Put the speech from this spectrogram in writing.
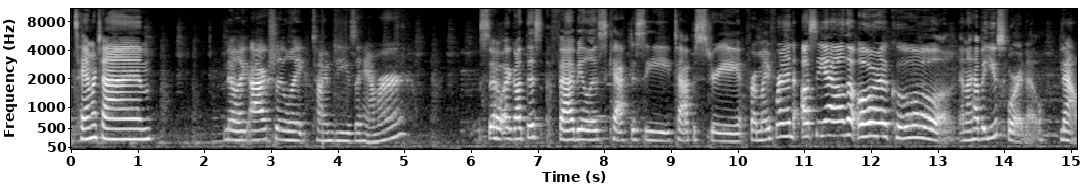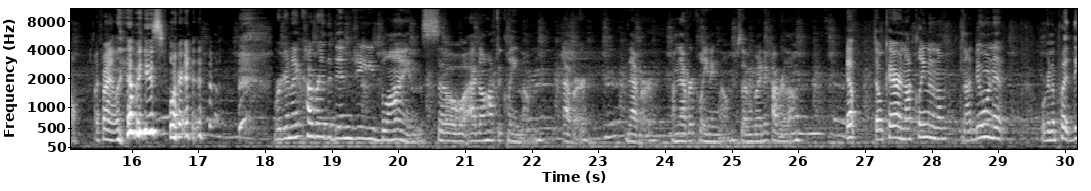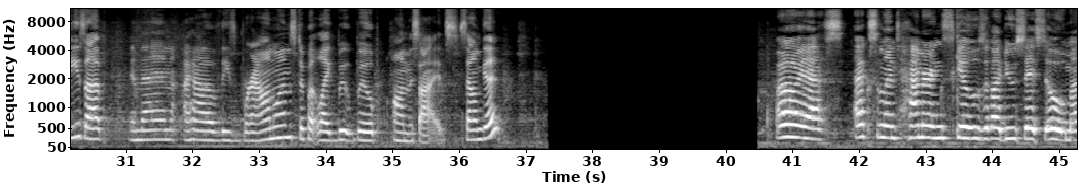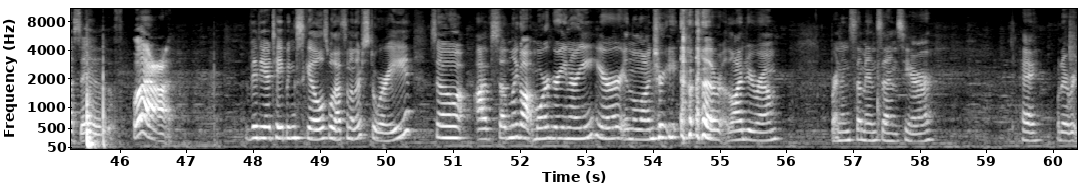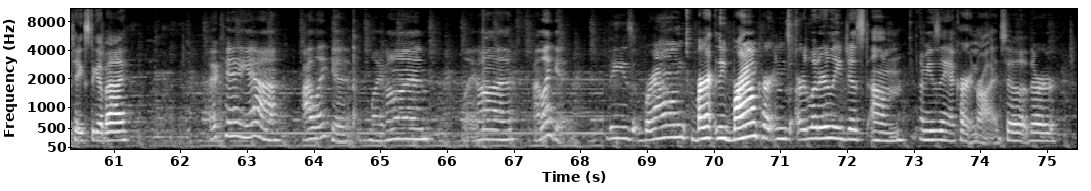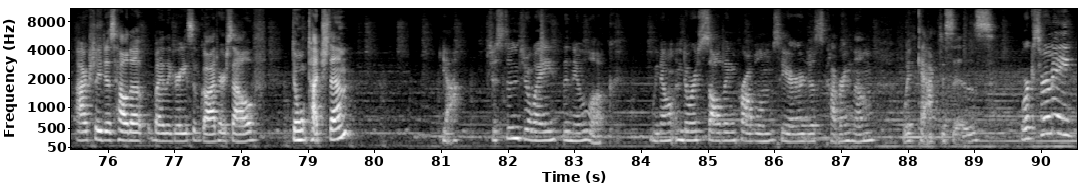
It's hammer time. No, like I actually like time to use a hammer. So I got this fabulous cactusy tapestry from my friend Asiel the Oracle. And I have a use for it now. Now, I finally have a use for it. We're gonna cover the dingy blinds so I don't have to clean them, ever. Never. I'm never cleaning them, so I'm going to cover them. Yep, don't care, not cleaning them, not doing it. We're gonna put these up and then I have these brown ones to put like boop boop on the sides. Sound good? Oh yes, excellent hammering skills if I do say so myself. Ah! Videotaping skills, well that's another story. So I've suddenly got more greenery here in the laundry laundry room. Burning some incense here. Hey, whatever it takes to get by. Okay, yeah, I like it. Light on, light on. I like it. These brown, burnt, these brown curtains are literally just, um, I'm using a curtain rod. So they're actually just held up by the grace of God herself. Don't touch them. Yeah, just enjoy the new look. We don't endorse solving problems here, just covering them with cactuses. Works for me.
